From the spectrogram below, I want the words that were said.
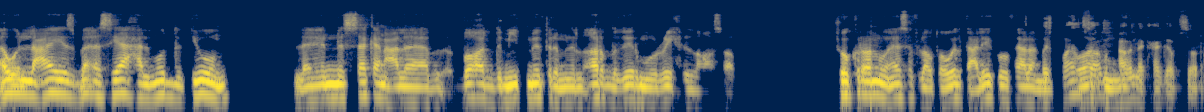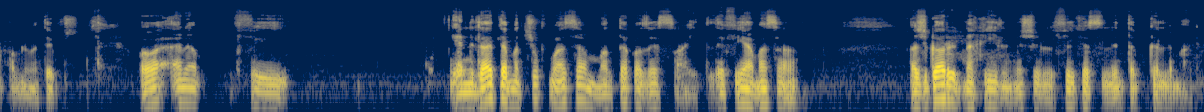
أو اللي عايز بقى سياحة لمدة يوم لأن السكن على بعد 100 متر من الأرض غير مريح للأعصاب. شكرا وآسف لو طولت عليكم فعلا باشمهندس هقول لك حاجة بسرعة قبل ما تمشي. أنا في يعني دلوقتي لما تشوف مثلا منطقة زي الصعيد اللي فيها مثلا أشجار النخيل مش الفيكس اللي أنت بتتكلم عليه.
